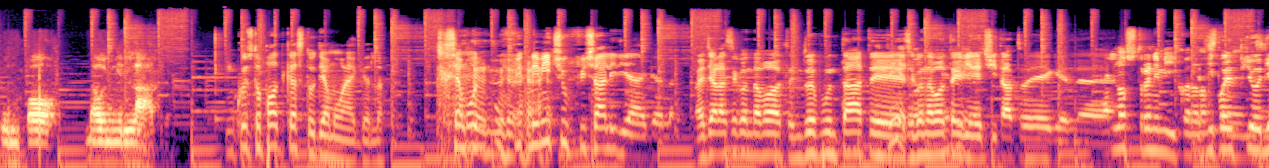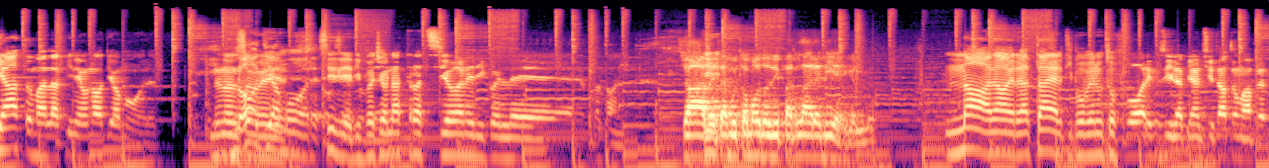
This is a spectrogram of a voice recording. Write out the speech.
un po' da ogni lato. In questo podcast odiamo Hegel. Siamo uffi- nemici ufficiali di Hegel. Ma è già la seconda volta, in due puntate, È la seconda volta che viene citato Hegel. È il nostro nemico. la È tipo il più odiato, ma alla fine è un odio-amore. Non so L'odio come- amore. Sì, sì, tipo c'è un'attrazione di quelle platoniche. Già avete E- avuto modo di parlare di Hegel? No, no, in realtà era tipo venuto fuori così l'abbiamo citato, ma per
